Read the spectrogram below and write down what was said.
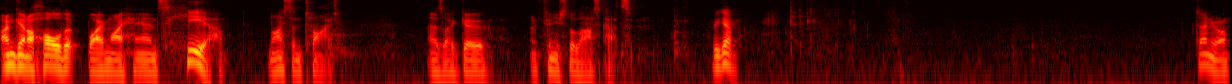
I'm going to hold it by my hands here, nice and tight, as I go and finish the last cuts. Here we go. Turn you on.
